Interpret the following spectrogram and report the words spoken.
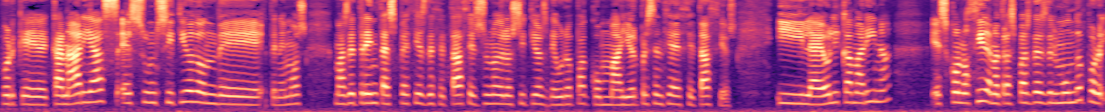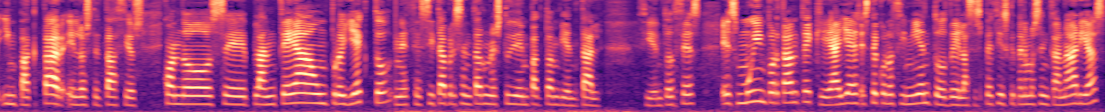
porque Canarias es un sitio donde tenemos más de 30 especies de cetáceos, es uno de los sitios de Europa con mayor presencia de cetáceos y la eólica marina es conocida en otras partes del mundo por impactar en los cetáceos. Cuando se plantea un proyecto necesita presentar un estudio de impacto ambiental. Y entonces es muy importante que haya este conocimiento de las especies que tenemos en Canarias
